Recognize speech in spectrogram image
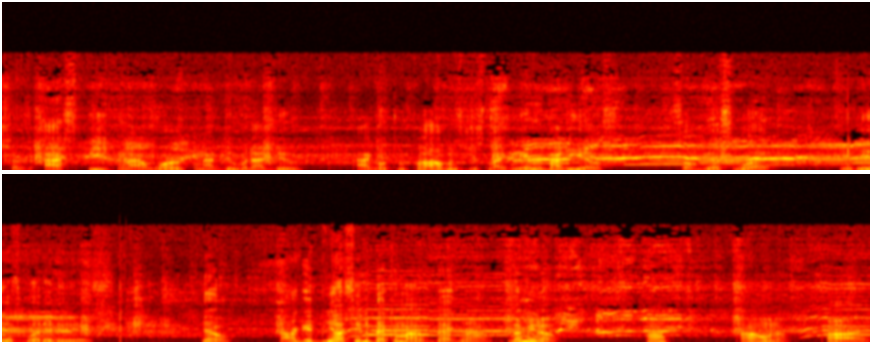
Because I speak and I work and I do what I do. I go through problems just like everybody else. So guess what? It is what it is. Yo, I'll get Beyonce in the back of my background. Let me know. Huh? I don't know. Alright.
